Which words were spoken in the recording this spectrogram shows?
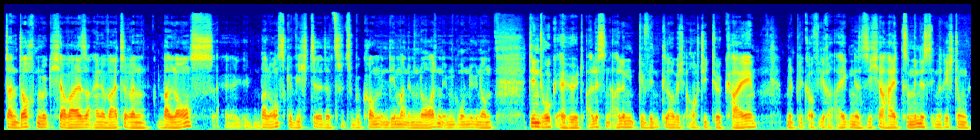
dann doch möglicherweise eine weiteren Balance, äh, Balancegewichte dazu zu bekommen, indem man im Norden im Grunde genommen den Druck erhöht. Alles in allem gewinnt, glaube ich, auch die Türkei mit Blick auf ihre eigene Sicherheit, zumindest in Richtung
